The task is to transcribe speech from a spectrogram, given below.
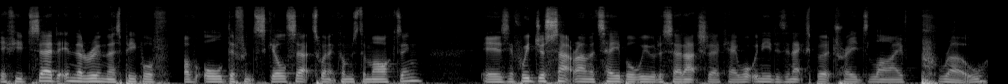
if you'd said in the room there's people f- of all different skill sets when it comes to marketing, is if we just sat around the table, we would have said, actually, okay, what we need is an Expert Trades Live Pro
